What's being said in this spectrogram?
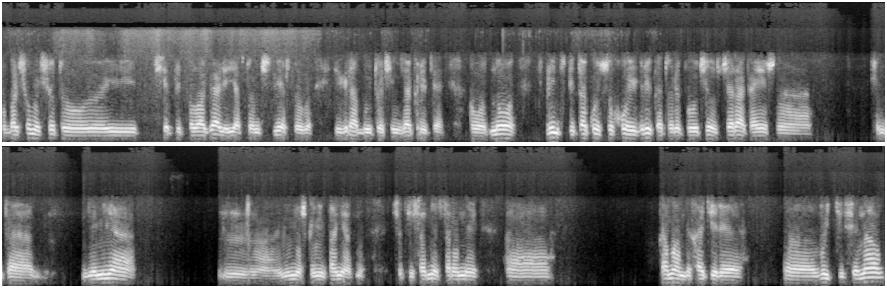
по большому счету и все предполагали, я в том числе, что игра будет очень закрытая. Вот. Но, в принципе, такой сухой игры, которая получилась вчера, конечно, в общем-то, для меня немножко непонятно. Все-таки, с одной стороны, а, команды хотели а, выйти в финал,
